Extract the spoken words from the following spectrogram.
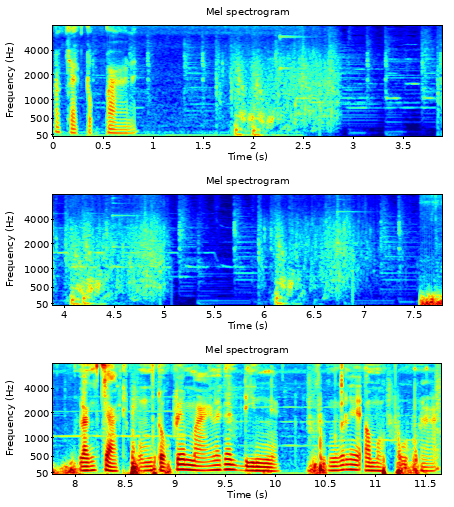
นอกจากตกปลาเนี่ย หลังจากที่ผมตกได้ไม้แล้วก็ดินเนี่ย ผมก็เลยเอามาปลูกนะฮะ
